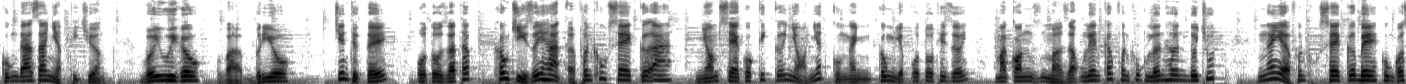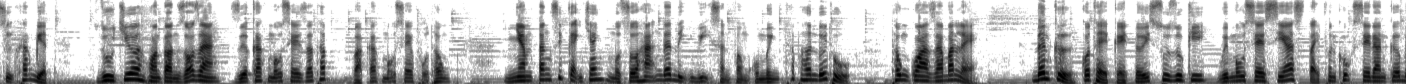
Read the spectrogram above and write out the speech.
cũng đã gia nhập thị trường với Wigo và Brio. Trên thực tế, ô tô giá thấp không chỉ giới hạn ở phân khúc xe cỡ A, nhóm xe có kích cỡ nhỏ nhất của ngành công nghiệp ô tô thế giới mà còn mở rộng lên các phân khúc lớn hơn đôi chút. Ngay ở phân khúc xe cỡ B cũng có sự khác biệt dù chưa hoàn toàn rõ ràng giữa các mẫu xe giá thấp và các mẫu xe phổ thông. Nhằm tăng sức cạnh tranh, một số hãng đã định vị sản phẩm của mình thấp hơn đối thủ thông qua giá bán lẻ. Đơn cử có thể kể tới Suzuki với mẫu xe Ciaz tại phân khúc sedan cỡ B,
